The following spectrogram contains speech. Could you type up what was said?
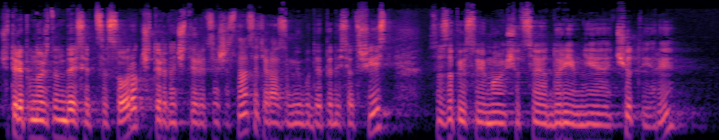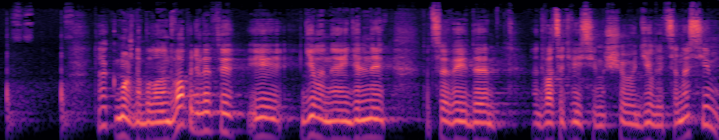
4 помножити на 10 це 40, 4 на 4 це 16, разом і буде 56. Це записуємо, що це дорівнює 4. Так, можна було на 2 поділити і ділений дільник, то це вийде 28, що ділиться на 7,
